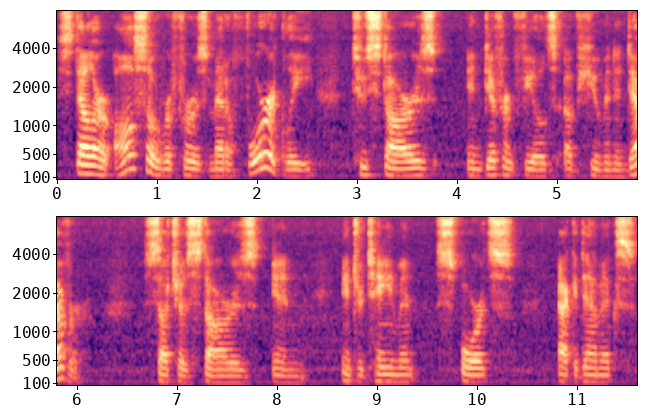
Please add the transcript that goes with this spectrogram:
Stellar also refers metaphorically to stars in different fields of human endeavor, such as stars in entertainment, sports, academics,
